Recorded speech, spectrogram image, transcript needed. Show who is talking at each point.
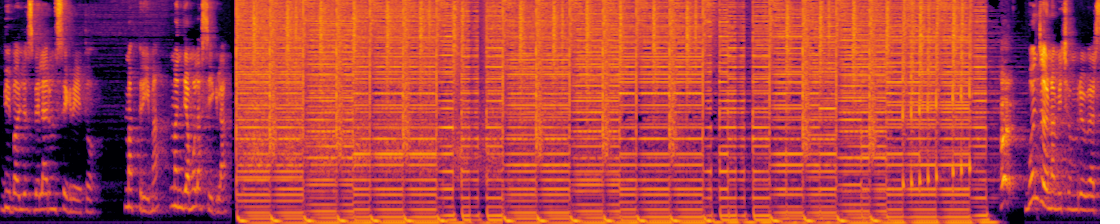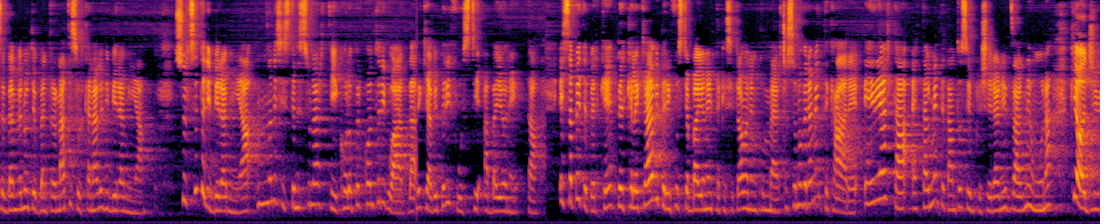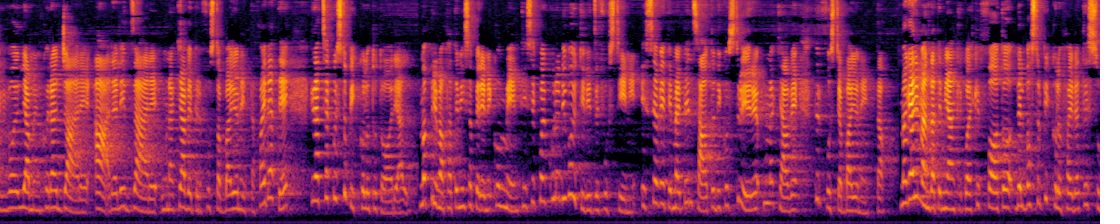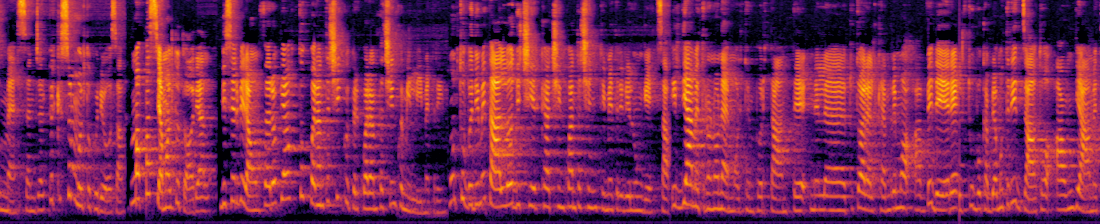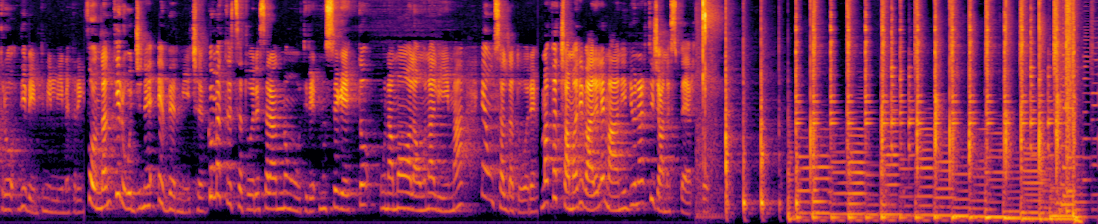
Speaker 1: vi voglio svelare un segreto. Ma prima mandiamo la sigla. Buongiorno amici homebrewers e benvenuti o bentornati sul canale di Biramia. Sul sito di Biramia non esiste nessun articolo per quanto riguarda le chiavi per i fusti a baionetta. E sapete perché? Perché le chiavi per i fusti a baionetta che si trovano in commercio sono veramente care e in realtà è talmente tanto semplice realizzarne una che oggi vi vogliamo incoraggiare a realizzare una chiave per fusto a baionetta fai da te grazie a questo piccolo tutorial. Ma prima fatemi sapere nei commenti se qualcuno di voi utilizza i fustini e se avete mai pensato di costruire una chiave per per fusti a baionetta. Magari mandatemi anche qualche foto del vostro piccolo fai da te su Messenger perché sono molto curiosa. Ma passiamo al tutorial. Vi servirà un ferro piatto 45x45 mm, un tubo di metallo di circa 50 cm di lunghezza. Il diametro non è molto importante, nel tutorial che andremo a vedere il tubo che abbiamo utilizzato ha un diametro di 20 mm. Fonda antiruggine e vernice. Come attrezzature saranno utili un seghetto, una mola o una lima e un saldatore. Ma facciamo arrivare le mani mani di un artigiano esperto.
